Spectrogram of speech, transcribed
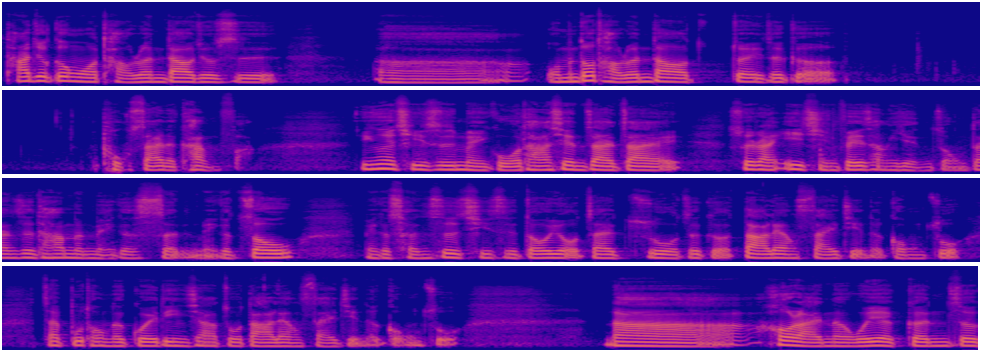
他就跟我讨论到，就是呃，我们都讨论到对这个普筛的看法。因为其实美国它现在在虽然疫情非常严重，但是他们每个省、每个州、每个城市其实都有在做这个大量筛检的工作，在不同的规定下做大量筛检的工作。那后来呢？我也跟这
